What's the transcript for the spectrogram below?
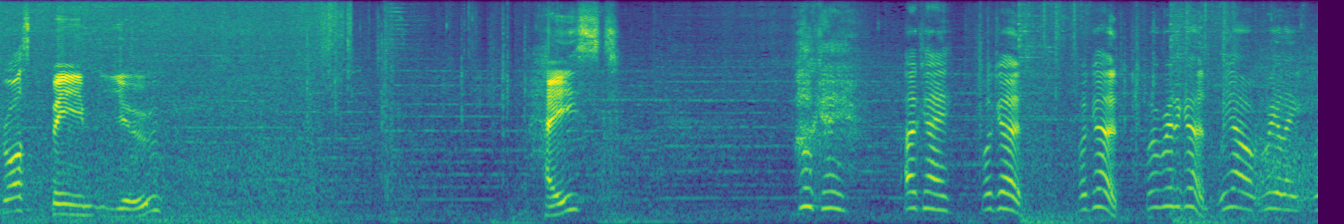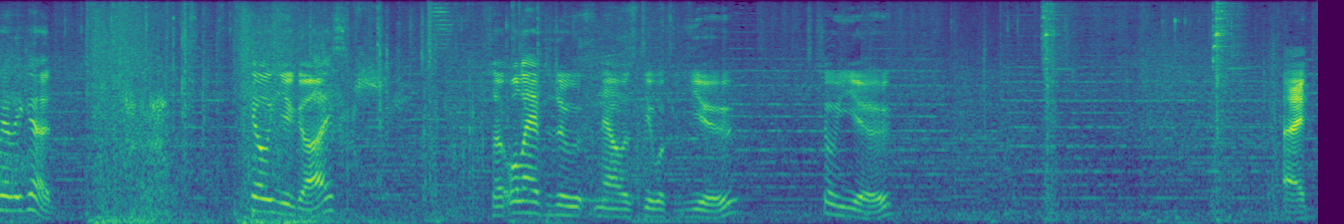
Cross beam you. Haste. Okay. Okay. We're good. We're good. We're really good. We are really, really good. Kill you guys. So all I have to do now is deal with you. Let's kill you. Hey.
